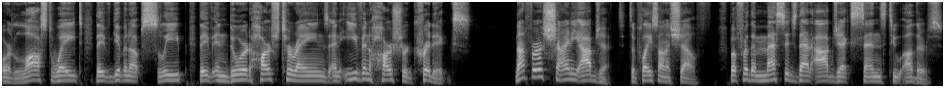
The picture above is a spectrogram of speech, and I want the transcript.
or lost weight. They've given up sleep. They've endured harsh terrains and even harsher critics, not for a shiny object to place on a shelf but for the message that object sends to others,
